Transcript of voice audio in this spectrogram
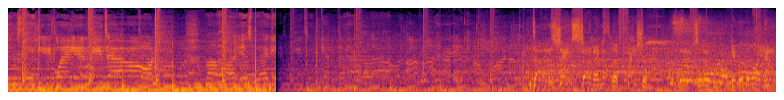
expectations, they serving up the facial. An absolute rocket with the right hand.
